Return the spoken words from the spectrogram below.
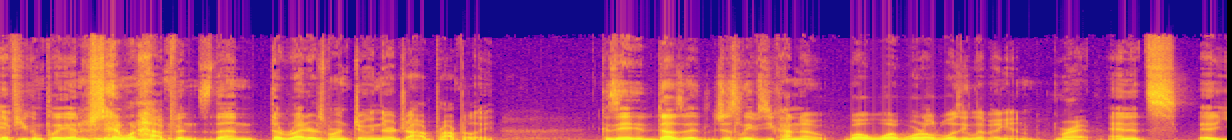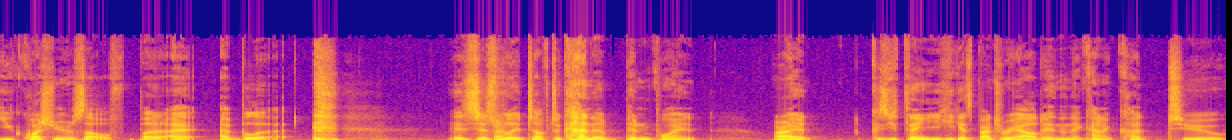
if you completely understand what happens, then the writers weren't doing their job properly. Because it, it does, it just leaves you kind of, well, what world was he living in? Right. and it's uh you question yourself. But I I believe it's just really tough to kind of pinpoint. All right, because you think he gets back to reality, and then they kind of cut to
